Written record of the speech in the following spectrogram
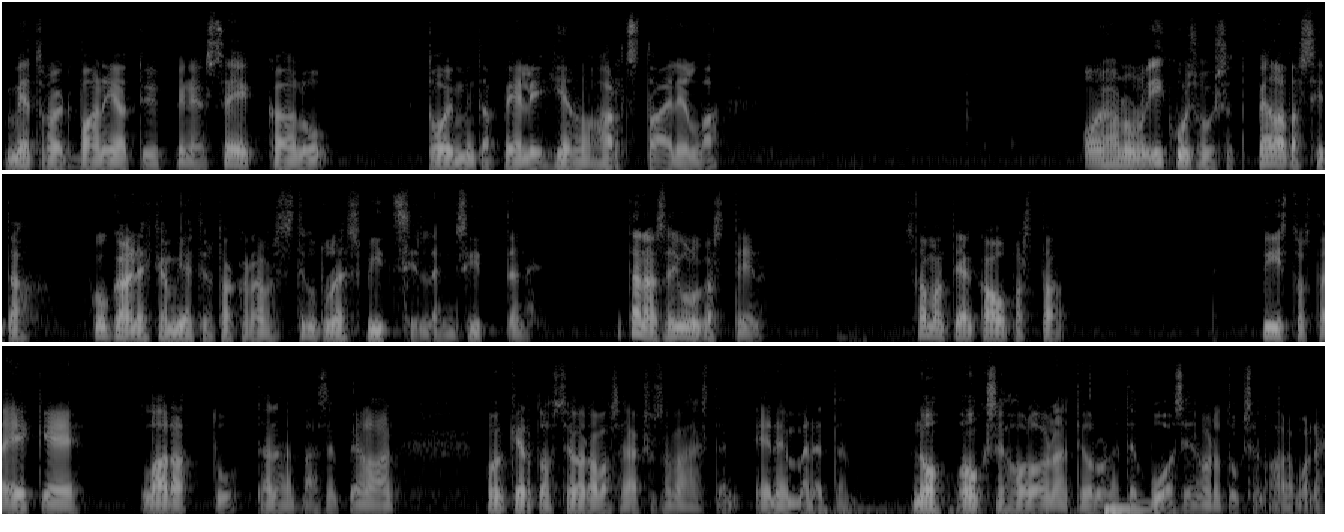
Metroidvania-tyyppinen seikkailu, toimintapeli hienolla artstylella. Olen halunnut ikuisuudessa pelata sitä, koko ajan ehkä miettinyt takaraivossa, sitten kun tulee Switchille, niin sitten. Ja tänään se julkaistiin saman tien kaupasta 15 EG ladattu, tänään pääsen pelaan. Voin kertoa seuraavassa jaksossa vähän sitten enemmän, että no, onko se Hollow Knight ollut näiden vuosien odotuksen arvone.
